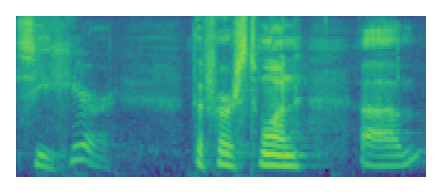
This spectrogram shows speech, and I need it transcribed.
see here. The first one um,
